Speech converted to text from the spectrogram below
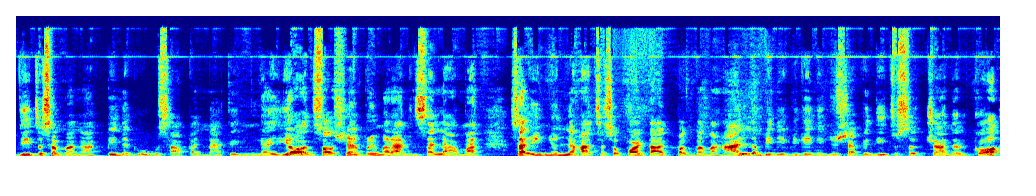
dito sa mga pinag-uusapan natin ngayon. So, syempre maraming salamat sa inyong lahat sa suporta at pagmamahal na binibigay ninyo syempre dito sa channel ko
